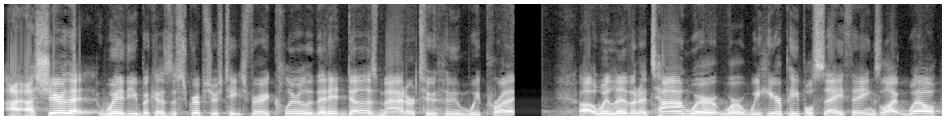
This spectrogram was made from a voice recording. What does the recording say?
I, share that with you because the scriptures teach very clearly that it does matter to whom we pray. Uh, we live in a time where, where we hear people say things like, well,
